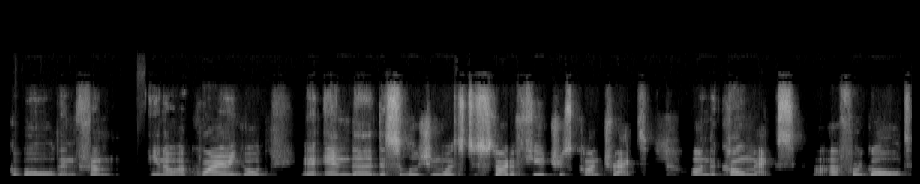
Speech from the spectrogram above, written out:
gold and from you know acquiring gold and, the, the solution was to start a futures contract on the comex uh, for gold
